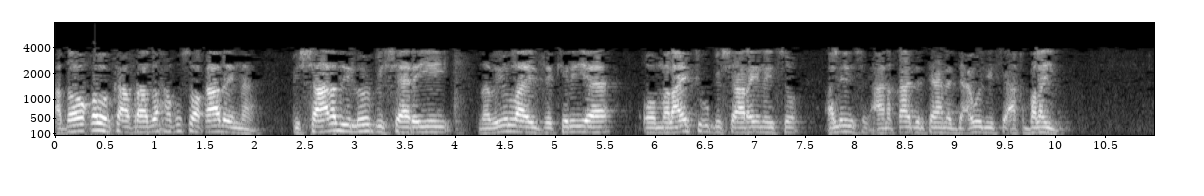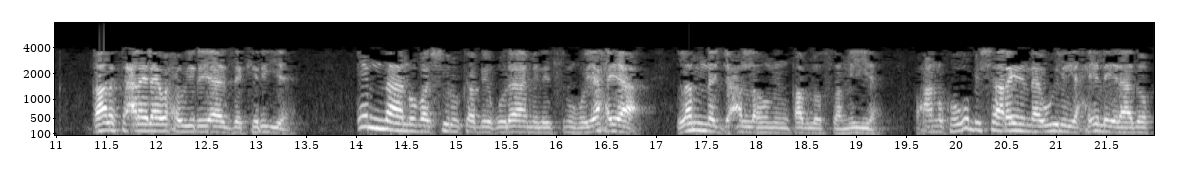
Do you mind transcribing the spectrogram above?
haddaba qodobka afraad waxaan ku soo qaadaynaa. Bishaaradii loo bishaareeyey nabiyullahi zakariya oo malaa'igtii u bishaaraynayso allihii subxaana qaadirkaana dacwadiisa aqbalay. Qaala tacala ilahi waxa uu yihi ya zakariya ina nubashiruka bigulaamin ismuhu yaxya lam najcal lahu min qablu samiya. Waxaanu kugu bishaaraynaynaa wiil yaxye la yidhaahdo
